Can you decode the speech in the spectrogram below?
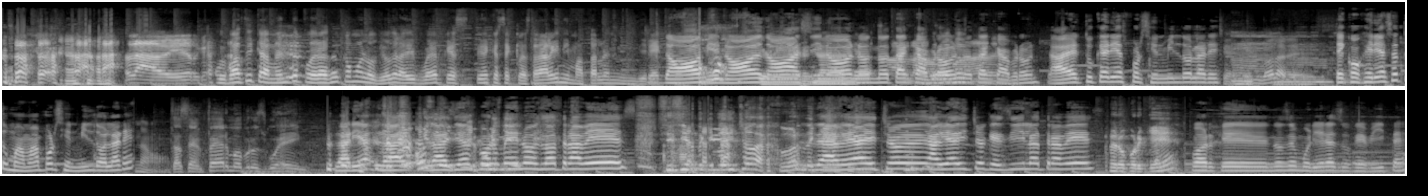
la verga. Pues básicamente podría ser como los videos de la Deep Web, que es- tiene que secuestrar a alguien y matarlo en directo. No, no, no, así no, no, no tan cabrón, no tan cabrón. A ver, ¿tú qué harías por 100 mil dólares? 100 mil dólares. ¿Te cogerías a tu mamá por 100 mil dólares? No. Estás enfermo, Bruce Wayne. Lo, haría, lo, lo hacías por oye. menos la otra vez. Sí, es cierto que había dicho Dajor de que. había hecho, había dicho que sí la otra vez. ¿Pero por qué? Porque no se muriera su jefita.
